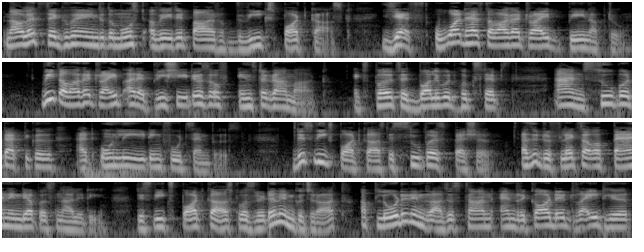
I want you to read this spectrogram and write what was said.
Now let's segue into the most awaited part of the week's podcast. Yes, what has Tavaga Tribe been up to? We Tavaga Tribe are appreciators of Instagram art, experts at Bollywood hook steps, and super tactical at only eating food samples. This week's podcast is super special as it reflects our pan India personality. This week's podcast was written in Gujarat, uploaded in Rajasthan, and recorded right here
